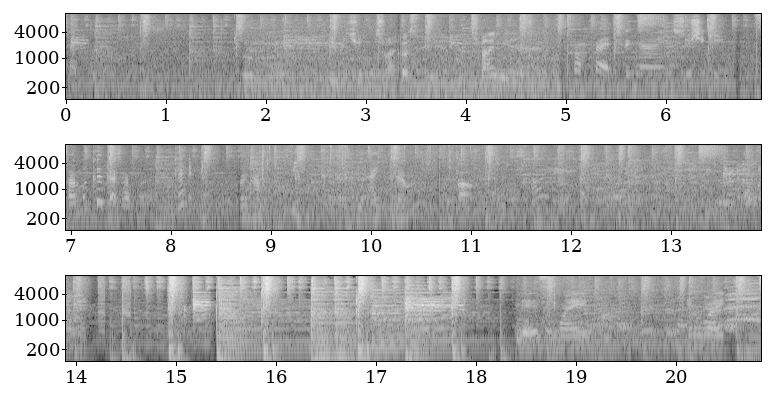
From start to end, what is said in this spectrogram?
Satu. Oh, maybe we should try. Because we haven't tried yet. Compared dengan sushi king. Sama ke tak sama? Kan? We're gonna pick the item about to. This one and white.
